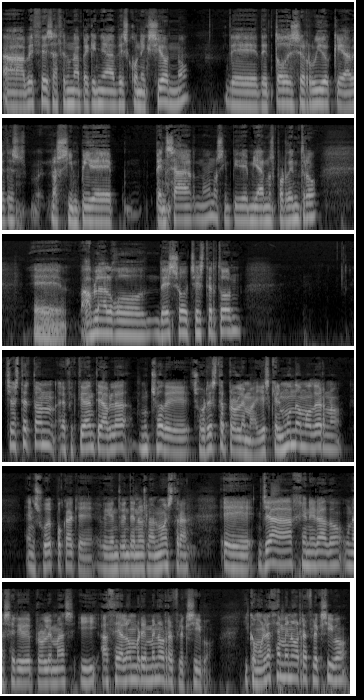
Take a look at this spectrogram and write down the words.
a veces hacer una pequeña desconexión, ¿no? De, de todo ese ruido que a veces nos impide pensar, ¿no? Nos impide mirarnos por dentro. Eh, ¿Habla algo de eso Chesterton? Chesterton efectivamente habla mucho de, sobre este problema y es que el mundo moderno en su época, que evidentemente no es la nuestra, eh, ya ha generado una serie de problemas y hace al hombre menos reflexivo. Y como le hace menos reflexivo,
